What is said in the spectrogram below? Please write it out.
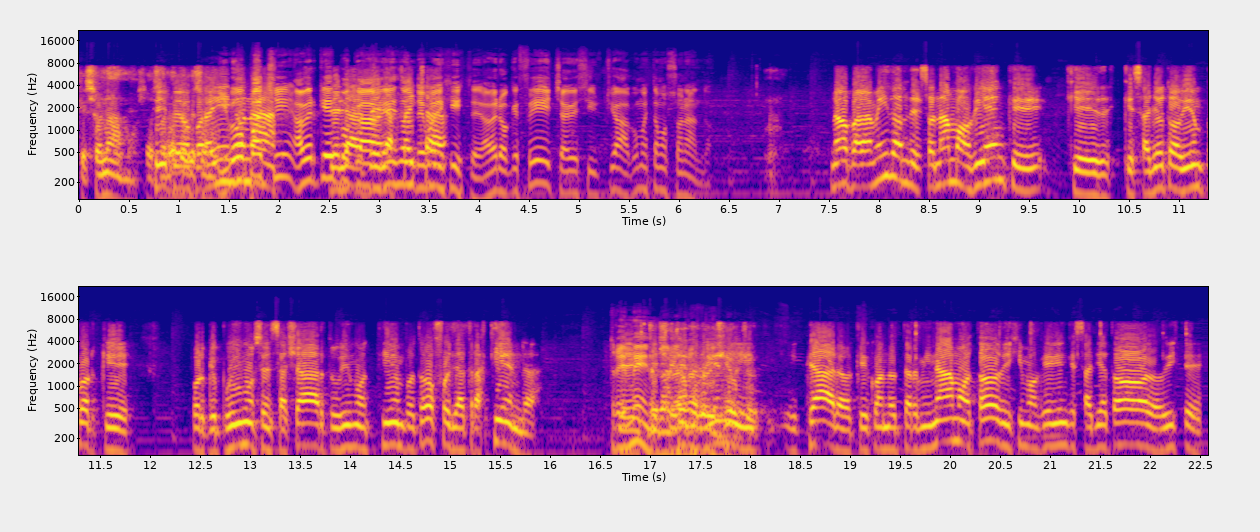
que sonamos. Hace Sí, rato pero por ahí ¿Y vos, Pachi? A ver qué de época la es donde vos dijiste. A ver, o qué fecha, decir, ya, ¿cómo estamos sonando? No, para mí donde sonamos bien, que, que, que salió todo bien porque porque pudimos ensayar, tuvimos tiempo, todo fue la trastienda. Tremendo. Bien y, y claro, que cuando terminamos todo dijimos qué bien que salía todo, ¿viste?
